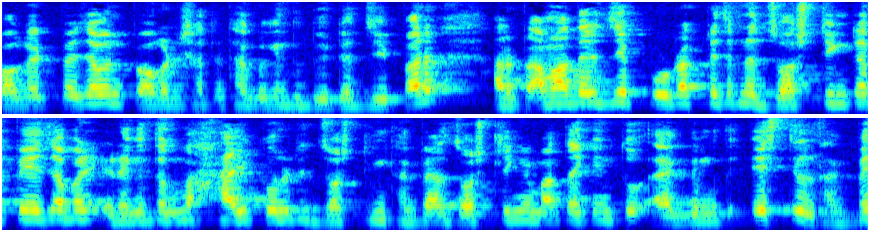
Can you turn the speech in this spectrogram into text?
পকেট পেয়ে যাবেন। পকেটের সাথে থাকবে কিন্তু দুইটা জিপার আর আমাদের যে প্রোডাক্টে আপনি জস্টিংটা পেয়ে যাবেন, এটা কিন্তু একদম হাই কোয়ালিটির জস্টিং থাকবে। আর জস্টিং এর মাথায় কিন্তু একদম কিন্তু স্টিল থাকবে।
